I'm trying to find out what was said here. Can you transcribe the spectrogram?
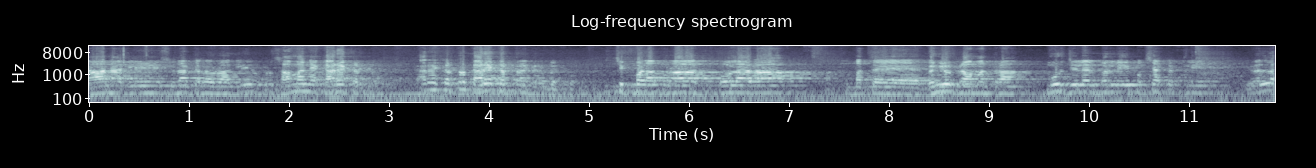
ನಾನಾಗ್ಲಿ, ಸುಧಾಕರ್ ಅವರಾಗ್ಲಿ ಒಬ್ರು ಸಾಮಾನ್ಯ ಕಾರ್ಯಕರ್ತರು. ಕಾರ್ಯಕರ್ತರು ಕಾರ್ಯಕರ್ತರಾಗಿರ್ಬೇಕು. ಚಿಕ್ಕಬಳ್ಳಾಪುರ, ಕೋಲಾರ, ಮತ್ತೆ ಬೆಂಗಳೂರು ಗ್ರಾಮಾಂತರ, ಮೂರು ಜಿಲ್ಲೆಯಲ್ಲಿ ಬರಲಿ, ಪಕ್ಷ ಕಟ್ಟಲಿ ಇವೆಲ್ಲ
